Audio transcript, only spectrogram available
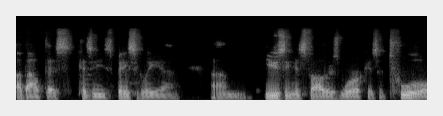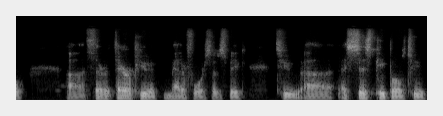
about this because he's basically uh, um, using his father's work as a tool, uh, ther- therapeutic metaphor, so to speak, to uh, assist people to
